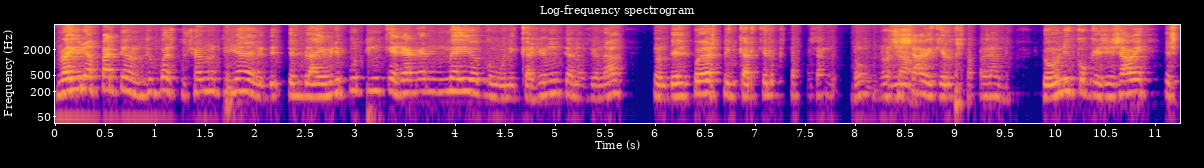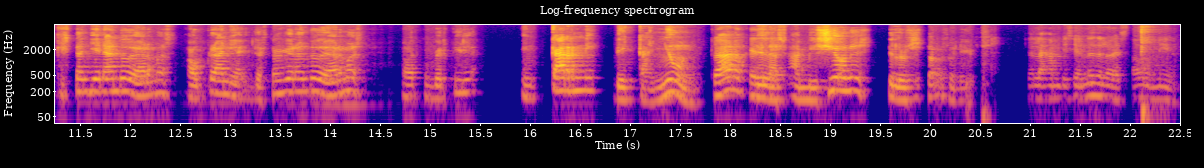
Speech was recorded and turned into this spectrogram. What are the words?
No hay una parte donde tú puedas escuchar noticias de, de, Vladimir Putin que se haga en un medio de comunicación internacional donde él pueda explicar qué es lo que está pasando. No, no, se sabe qué es lo que está pasando. Lo único que se sabe es que están llenando de armas a Ucrania y le están llenando de armas para convertirla en carne de cañón claro que de sí. las ambiciones de los Estados Unidos. De las ambiciones de los Estados Unidos.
